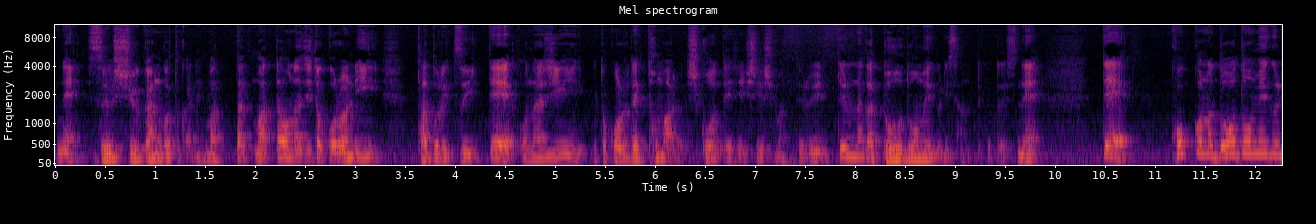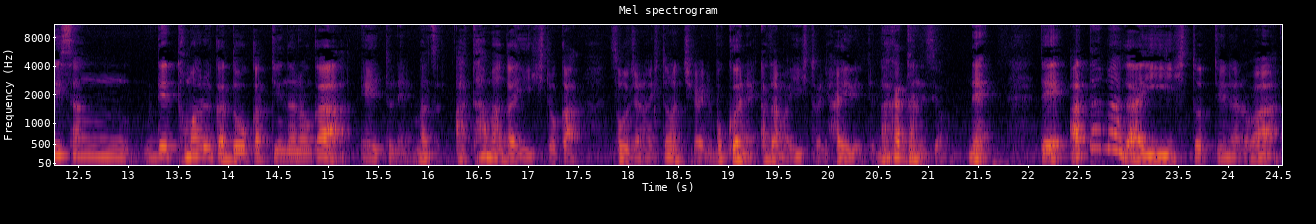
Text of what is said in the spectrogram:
ね数週間後とかねまたまた同じところにたどり着いて同じところで止まる思考停止してしまってるっていうのが堂々巡りさんってことですね。でここの堂々巡りさんで止まるかどうかっていうのが、えっ、ー、とね、まず頭がいい人かそうじゃない人の違いで僕はね頭いい人に入れてなかったんですよ。ね。で頭がいい人っていうのは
